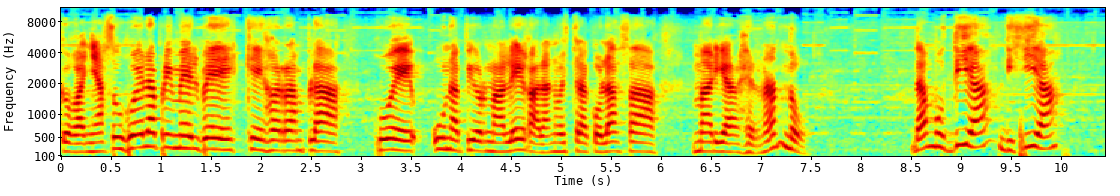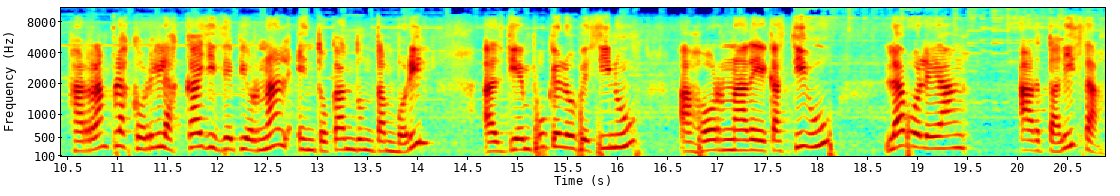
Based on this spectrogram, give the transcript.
que fue la primera vez que arrampla fue una piorna lega la nuestra colaza María Hernando. Dambus días, decía, arramplas corrí las calles de Piornal en tocando un tamboril, al tiempo que los vecinos, a jorna de castigo, la bolean hartaliza,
